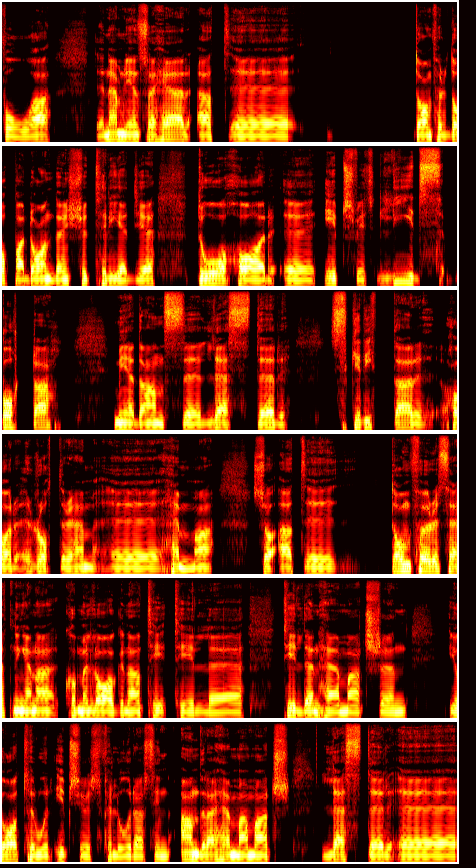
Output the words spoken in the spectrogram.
tvåa. Det är nämligen så här att eh, dagen för doppardagen den 23, då har eh, Ipswich Leeds borta. Medans eh, Leicester skrittar har Rotherham eh, hemma. Så att eh, de förutsättningarna kommer lagna till, till, eh, till den här matchen. Jag tror Ipswich förlorar sin andra hemmamatch. Leicester eh,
